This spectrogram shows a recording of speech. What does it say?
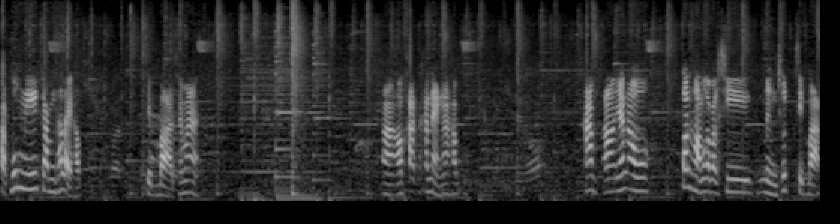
ผักบุ้งนี้กำเท่าไหร่ครับสิบบาทใช่ไหม อ่าเอาคัดขนงนะครับ ครับเอางั้นเอาต้นหอมกับผักชีหนึ่งชุดสิบบาท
